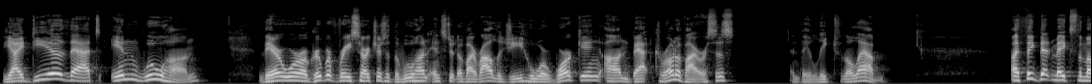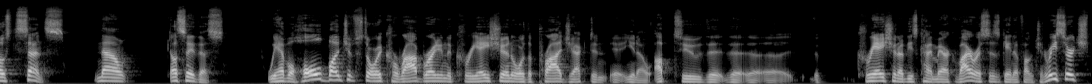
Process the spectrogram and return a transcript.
The idea that in Wuhan, there were a group of researchers at the Wuhan Institute of Virology who were working on bat coronaviruses, and they leaked from the lab. I think that makes the most sense. Now, I'll say this. We have a whole bunch of story corroborating the creation or the project and, you know, up to the, the, uh, the creation of these chimeric viruses, gain of function research.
